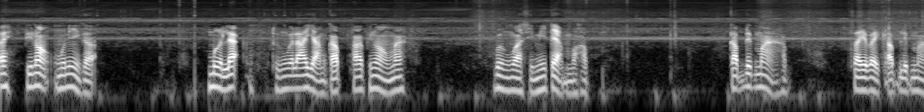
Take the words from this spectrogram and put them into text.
ไปพี่น้องมื้อนี้ก็มืดแล้วถึงเวลายามกลับพาพี่น้องมาเบิ่งว่าสิมีแต้มบ่ครับกับเล็บหมาครับ ใส่ไว้กับเล็บหมา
